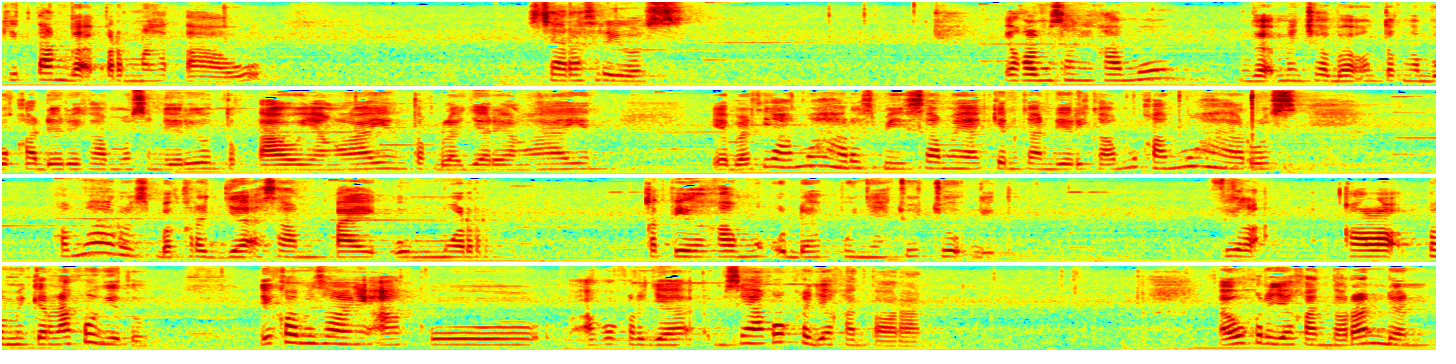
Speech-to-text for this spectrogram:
kita nggak pernah tahu secara serius. Ya kalau misalnya kamu nggak mencoba untuk ngebuka diri kamu sendiri untuk tahu yang lain untuk belajar yang lain ya berarti kamu harus bisa meyakinkan diri kamu kamu harus kamu harus bekerja sampai umur ketika kamu udah punya cucu gitu. Feel kalau pemikiran aku gitu. Jadi kalau misalnya aku aku kerja misalnya aku kerja kantoran. Aku kerja kantoran dan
